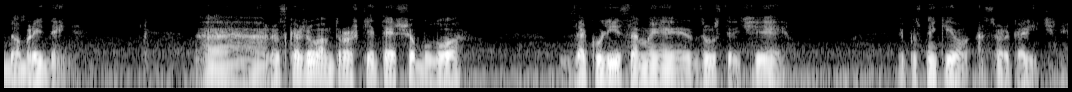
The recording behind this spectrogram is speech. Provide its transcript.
Добрий день. Е, Розкажу вам трошки те, що було за кулісами зустрічі випускників 40-річних.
